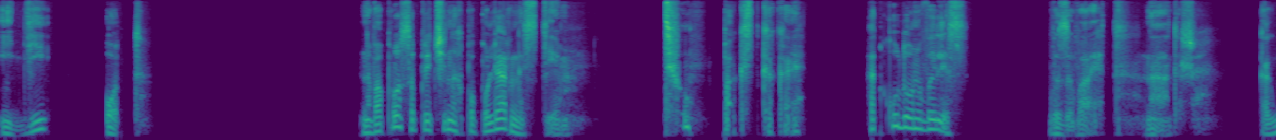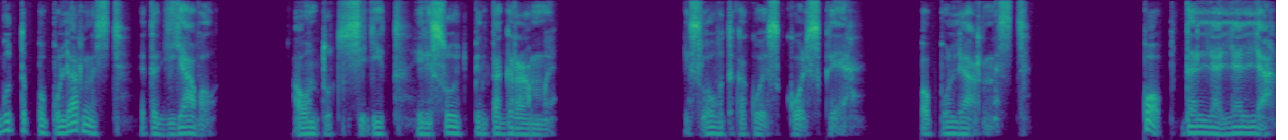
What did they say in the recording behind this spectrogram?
Иди от. На вопрос о причинах популярности... Тьфу, пакость какая. Откуда он вылез? Вызывает. Надо же. Как будто популярность — это дьявол. А он тут сидит и рисует пентаграммы. И слово-то какое скользкое. Популярность. Поп да ля-ля-ля.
